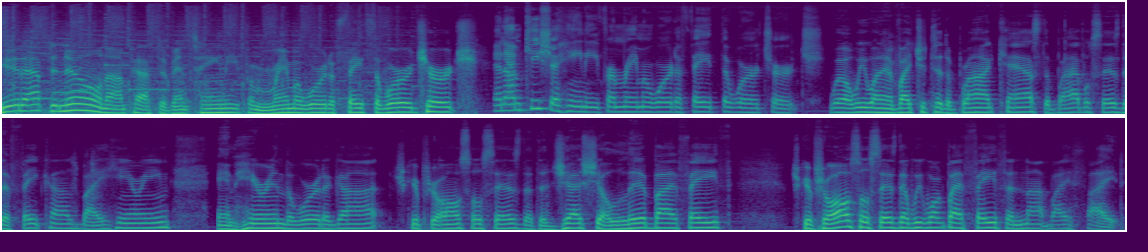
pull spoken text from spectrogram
Good afternoon. I'm Pastor Vince Haynie from Rhema Word of Faith, the Word Church. And I'm Keisha Haynie from Rhema Word of Faith, the Word Church. Well, we want to invite you to the broadcast. The Bible says that faith comes by hearing and hearing the Word of God. Scripture also says that the just shall live by faith. Scripture also says that we walk by faith and not by sight.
